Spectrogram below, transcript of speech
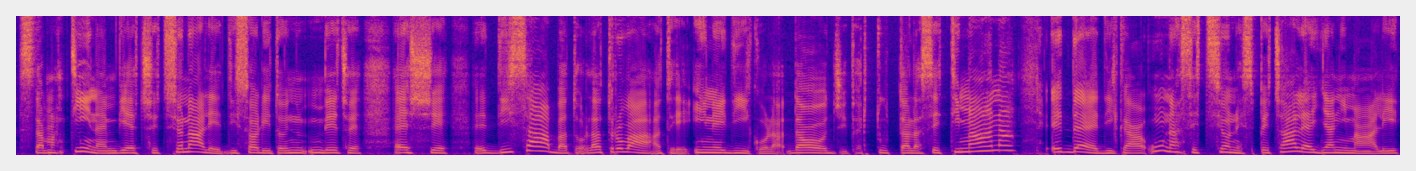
stamattina in via eccezionale, di solito invece esce eh, di sabato. La trovate in edicola da oggi per tutta la settimana e dedica una sezione speciale agli animali.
